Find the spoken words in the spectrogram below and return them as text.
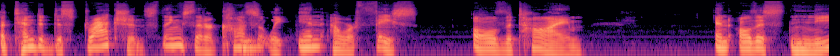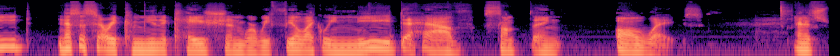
attended distractions, things that are mm-hmm. constantly in our face all the time. And all this need necessary communication where we feel like we need to have something always. And it's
